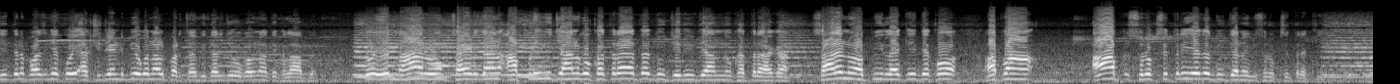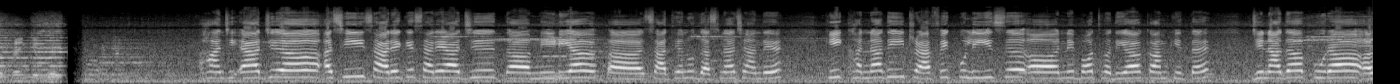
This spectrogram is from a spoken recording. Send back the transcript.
ਜਿੱਦਨ ਫਸ ਗਿਆ ਕੋਈ ਐਕਸੀਡੈਂਟ ਵੀ ਹੋਗਾ ਨਾਲ ਪਰਚਾ ਵੀ ਦਰਜ ਹੋਗਾ ਉਹਨਾਂ ਦੇ ਖਿਲਾਫ। ਤੋ ਇਹ ਨਾ ਰੋਂਗ ਸਾਈਡ ਜਾਣ ਆਪਣੀ ਵੀ ਜਾਨ ਕੋ ਖਤਰਾ ਹੈ ਤੇ ਦੂਜੇ ਦੀ ਜਾਨ ਨੂੰ ਖਤਰਾ ਹੈਗਾ। ਸਾਰਿਆਂ ਨੂੰ ਅਪੀਲ ਹੈ ਕਿ ਦੇਖੋ ਆਪਾਂ ਆਪ ਸੁਰੱਖਿਅਤ ਰਹੀਏ ਤੇ ਦੂਜਿਆਂ ਨੂੰ ਵੀ ਸੁਰੱਖਿਅਤ ਰੱਖੀਏ। ਥੈਂਕ ਯੂ ਹਾਂਜੀ ਅੱਜ ਅਸੀਂ ਸਾਰੇ ਕੇ ਸਾਰੇ ਅੱਜ ਮੀਡੀਆ ਸਾਥੀਆਂ ਨੂੰ ਦੱਸਣਾ ਚਾਹੁੰਦੇ ਹਾਂ ਕਿ ਖੰਨਾ ਦੀ ਟ੍ਰੈਫਿਕ ਪੁਲਿਸ ਨੇ ਬਹੁਤ ਵਧੀਆ ਕੰਮ ਕੀਤਾ ਹੈ। ਜਿਨ੍ਹਾਂ ਦਾ ਪੂਰਾ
